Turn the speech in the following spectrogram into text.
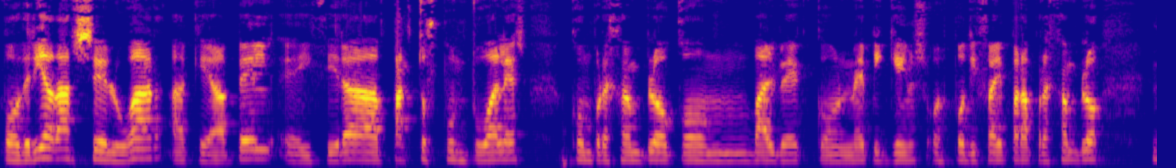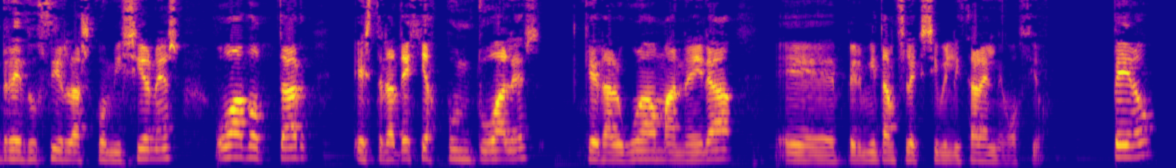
podría darse lugar a que Apple eh, hiciera pactos puntuales con, por ejemplo, con Valve, con Epic Games o Spotify para, por ejemplo, reducir las comisiones o adoptar estrategias puntuales que de alguna manera eh, permitan flexibilizar el negocio. Pero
